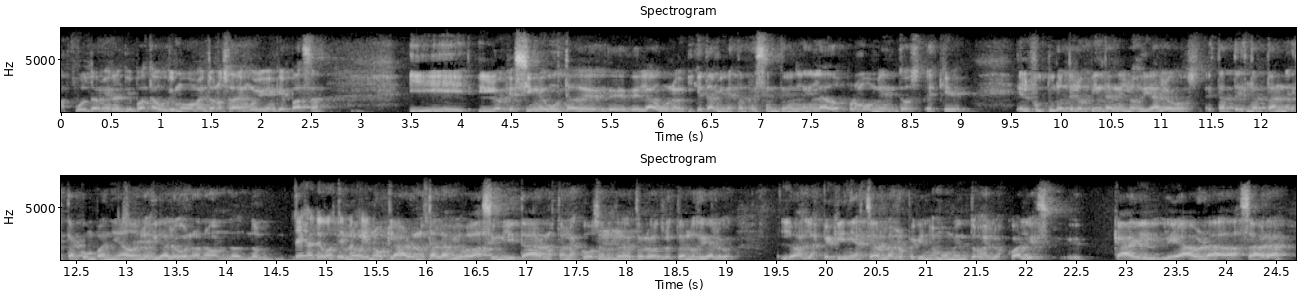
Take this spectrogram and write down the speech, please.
a full también el tipo hasta último momento no sabe muy bien qué pasa. Y lo que sí me gusta de, de- de la 1 y que también está presente en, en la 2 por momentos es que el futuro te lo pintan en los diálogos, está, está, tan, está acompañado en los diálogos, no, no, no, no, Deja que vos te no, imagines. no, claro, no está la base militar, no están las cosas, no está esto, lo otro, están los diálogos. Las, las pequeñas charlas, los pequeños momentos en los cuales eh, Kyle le habla a Sara,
